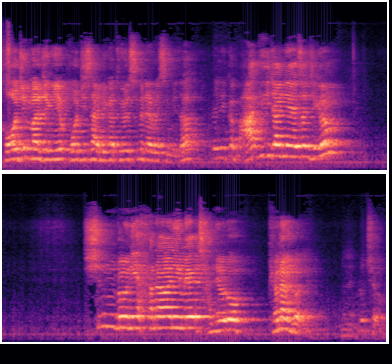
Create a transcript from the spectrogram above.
거짓말쟁이요 거짓사비가 되었음이라고 했습니다. 그러니까 마귀 자녀에서 지금 신분이 하나님의 자녀로 변한 거예요. 그렇죠.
